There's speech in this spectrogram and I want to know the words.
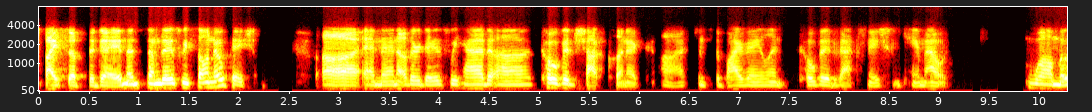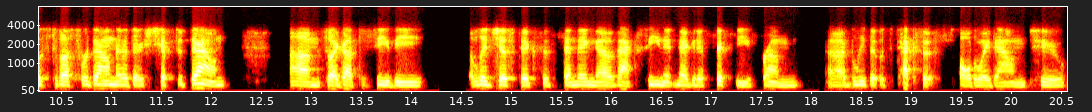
spice up the day. And then some days we saw no patients. Uh, and then other days we had a COVID shot clinic uh, since the bivalent COVID vaccination came out. While most of us were down there, they shipped it down. Um, so I got to see the logistics of sending a vaccine at negative 50 from, uh, I believe it was Texas, all the way down to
